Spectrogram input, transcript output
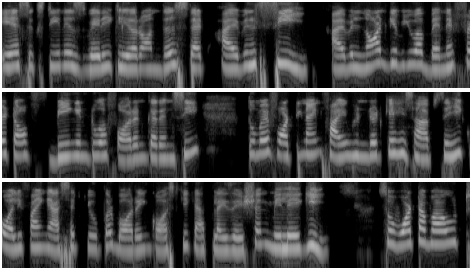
AS 16 is very clear on this that I will see I will not give you a benefit of being into a foreign currency तुम्हें 49500 के हिसाब से ही क्वालिफाइंग एसेट के ऊपर बोरिंग कॉस्ट की कैपिटलाइजेशन मिलेगी. So what about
